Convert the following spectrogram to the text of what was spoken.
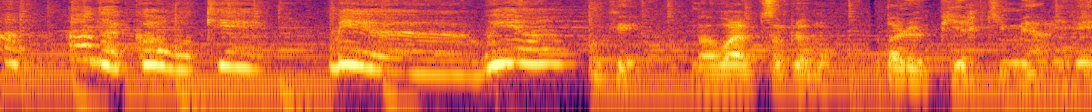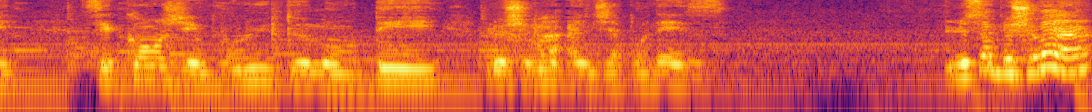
Ah, ah d'accord, ok. Mais euh, oui hein. Ok, bah voilà tout simplement. Pas le pire qui m'est arrivé, c'est quand j'ai voulu demander le chemin à une japonaise. Le simple chemin, hein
